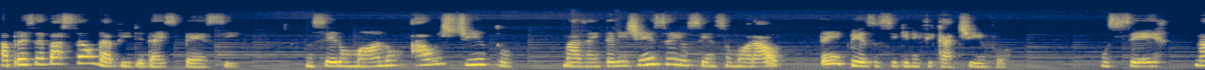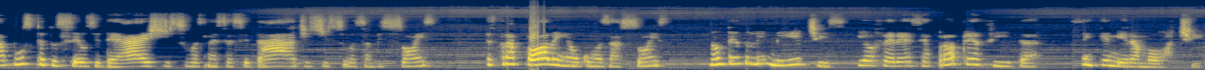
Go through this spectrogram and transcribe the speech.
a preservação da vida e da espécie. No ser humano há o instinto, mas a inteligência e o senso moral têm peso significativo. O ser, na busca dos seus ideais, de suas necessidades, de suas ambições, extrapola em algumas ações, não tendo limites e oferece a própria vida, sem temer a morte.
